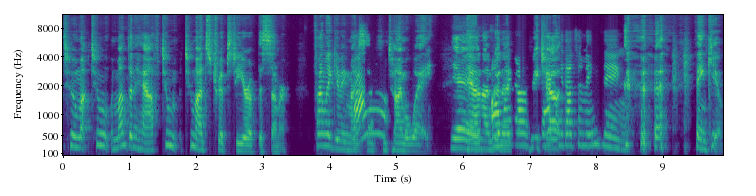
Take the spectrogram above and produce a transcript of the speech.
two month two a month and a half two two months trips to Europe this summer. Finally, giving myself Wow. some time away, Yeah. and I'm oh going to reach Jackie, out that's amazing. Thank you.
